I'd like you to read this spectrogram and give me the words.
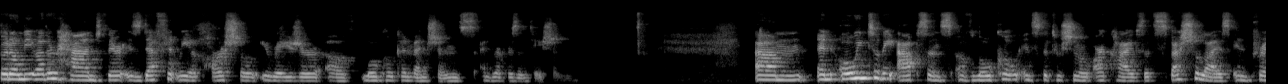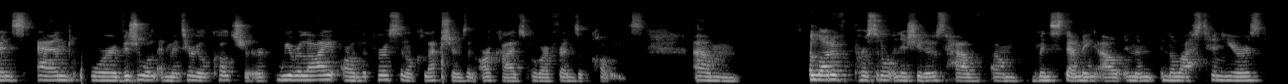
But on the other hand, there is definitely a partial erasure of local conventions and representation. Um, and owing to the absence of local institutional archives that specialize in prints and or visual and material culture, we rely on the personal collections and archives of our friends and colleagues. Um, a lot of personal initiatives have um, been stemming out in the, in the last 10 years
